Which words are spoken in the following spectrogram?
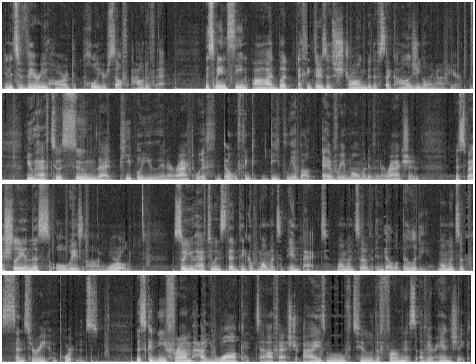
and it's very hard to pull yourself out of that. This may seem odd, but I think there's a strong bit of psychology going on here you have to assume that people you interact with don't think deeply about every moment of interaction, especially in this always on world. So you have to instead think of moments of impact, moments of indelibility, moments of sensory importance. This could be from how you walk, to how fast your eyes move, to the firmness of your handshake,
